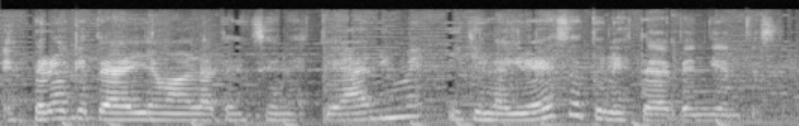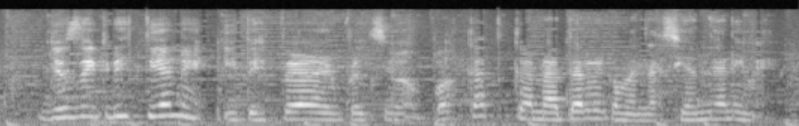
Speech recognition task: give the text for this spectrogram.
Espero que te haya llamado la atención este anime y que le agregues a tu lista de pendientes. Yo soy Cristiane y te espero en el próximo podcast con otra recomendación de anime.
